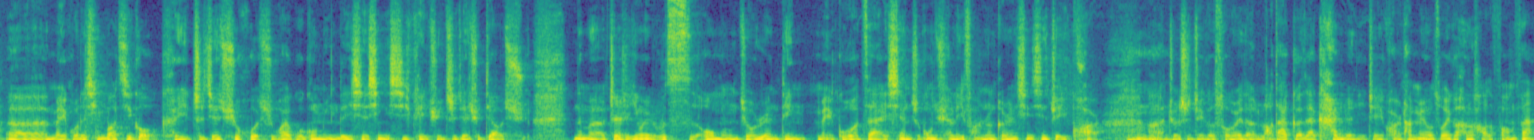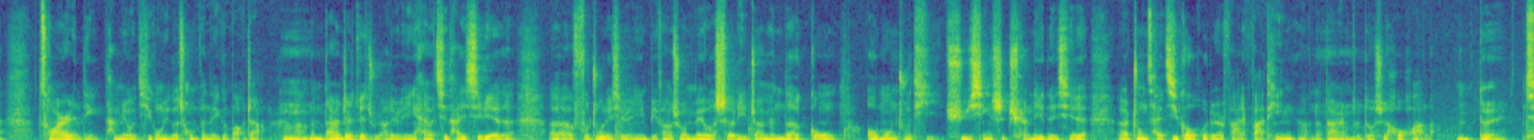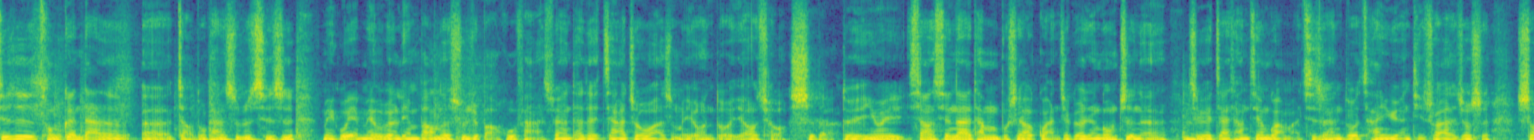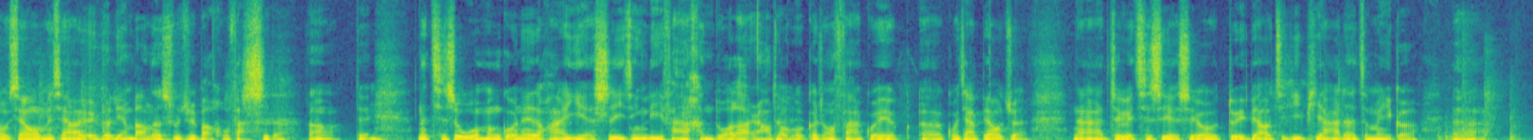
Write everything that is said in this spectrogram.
呃，美国的情报机构可以直接去获取外国公民的一些信息，可以去直接去调取。那么正是因为如此，欧盟就认定美国在限制公权力访问个人信息这一块儿，啊，就是这个所谓的老大哥在看着你这一块儿，他没有做一个很好的防范，从而认定他没有提供一个充分的一个保障。啊，那么当然这是最主要的原因，还有其他一系列的呃辅助的一些原因，比方说没有设立专门的供欧盟主体去行使权利的一些呃仲裁机构或者是法法庭。啊，那当然这都是后话了。嗯，对，其实从更大的呃角度看，是不是其实美国也没有个联邦的数据保护法？虽然它在加州啊什么有很多要求。是的，对，因为像现在他们不是要管这个人工智能这个加强监管嘛？其实很多参议员提出来的就是，首先我们先要有一个联邦的数据保护法。是的，嗯，对。那其实我们国内的话也是已经立法很多了，然后包括各种法规、呃国家标准，那这个其实也是有对标 GDPR 的这么一个呃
